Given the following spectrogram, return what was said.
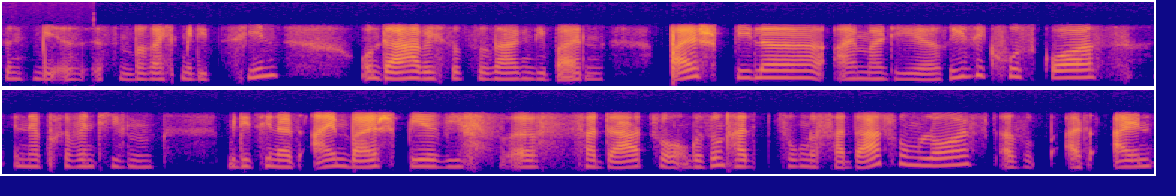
sind, ist im Bereich Medizin. Und da habe ich sozusagen die beiden Beispiele, einmal die Risikoscores in der präventiven Medizin als ein Beispiel, wie äh, Verdatung, gesundheitsbezogene Verdatung läuft, also als ein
